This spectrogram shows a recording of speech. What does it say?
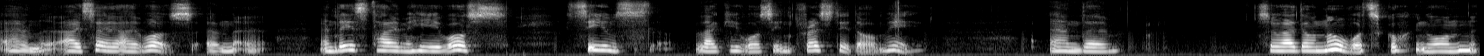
And I say I was, and uh, and this time he was, seems like he was interested on me. And uh, so I don't know what's going on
